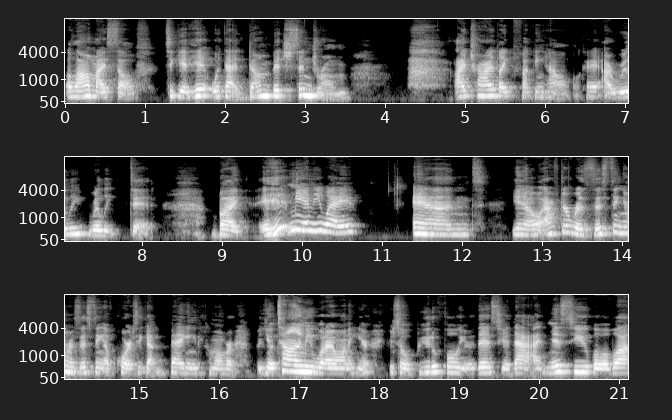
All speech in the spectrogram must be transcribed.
allow myself to get hit with that dumb bitch syndrome. I tried like fucking hell, okay? I really really did. But it hit me anyway. And you know, after resisting and resisting, of course, he kept begging to come over, but you're telling me what I want to hear. You're so beautiful. You're this, you're that. I miss you, blah, blah, blah.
